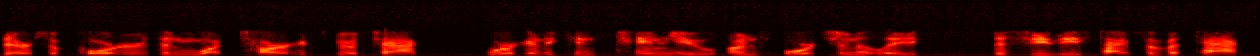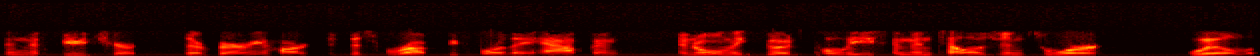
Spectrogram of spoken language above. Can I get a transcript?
their supporters and what targets to attack, we're going to continue, unfortunately, to see these types of attacks in the future. They're very hard to disrupt before they happen, and only good police and intelligence work will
